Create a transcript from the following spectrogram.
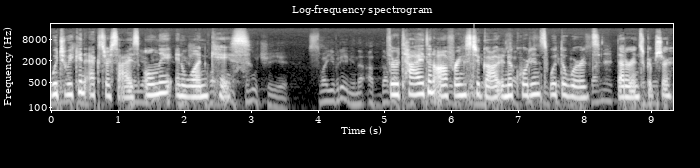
which we can exercise only in one case through tithes and offerings to God in accordance with the words that are in Scripture.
